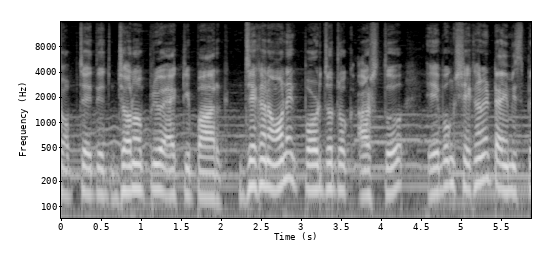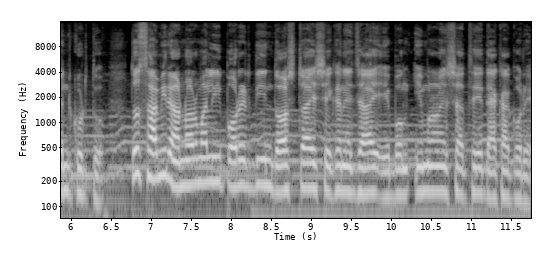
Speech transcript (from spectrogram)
সবচাইতে জনপ্রিয় একটি পার্ক, যেখানে অনেক পর্যটক আসতো এবং সেখানে টাইম স্পেন্ড করত। তো সামিরা নর্মালি পরের দিন দশটায় সেখানে যায় এবং ইমরানের সাথে দেখা করে।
